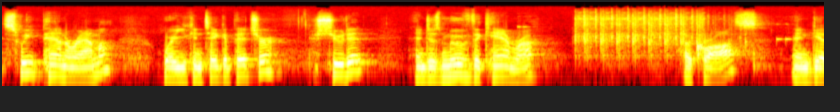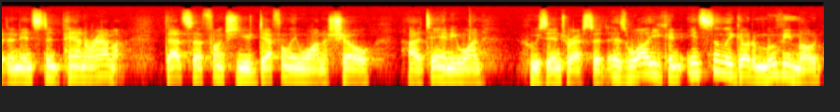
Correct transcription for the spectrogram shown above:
sweep panorama where you can take a picture, shoot it, and just move the camera across and get an instant panorama. That's a function you definitely want to show uh, to anyone who's interested. As well, you can instantly go to movie mode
